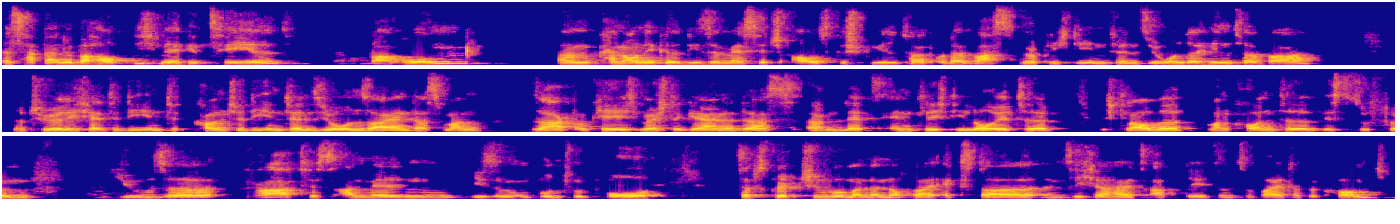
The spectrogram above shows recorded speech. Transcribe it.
es hat dann überhaupt nicht mehr gezählt, warum ähm, Canonical diese Message ausgespielt hat oder was wirklich die Intention dahinter war. Natürlich hätte die, konnte die Intention sein, dass man sagt, okay, ich möchte gerne, dass ähm, letztendlich die Leute, ich glaube, man konnte bis zu fünf User gratis anmelden, diesem Ubuntu Pro Subscription, wo man dann nochmal extra ähm, Sicherheitsupdates und so weiter bekommt.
